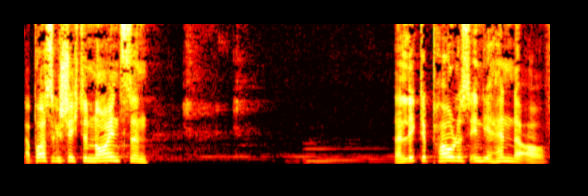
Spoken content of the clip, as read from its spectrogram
Apostelgeschichte 19. Dann legte Paulus ihnen die Hände auf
